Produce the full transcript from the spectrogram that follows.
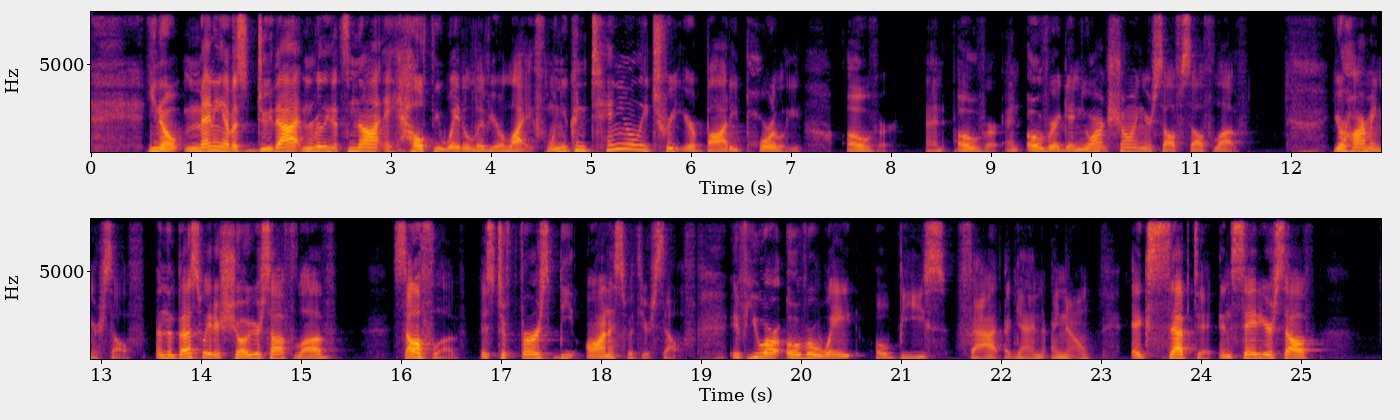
you know, many of us do that, and really that's not a healthy way to live your life. When you continually treat your body poorly over and over and over again, you aren't showing yourself self love. You're harming yourself. And the best way to show yourself love, self love, is to first be honest with yourself. If you are overweight, obese, fat, again, I know, accept it and say to yourself,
